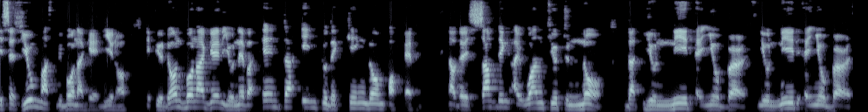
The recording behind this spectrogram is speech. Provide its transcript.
He says, you must be born again. You know, if you don't born again, you never enter into the kingdom of heaven. Now there is something I want you to know that you need a new birth. You need a new birth.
